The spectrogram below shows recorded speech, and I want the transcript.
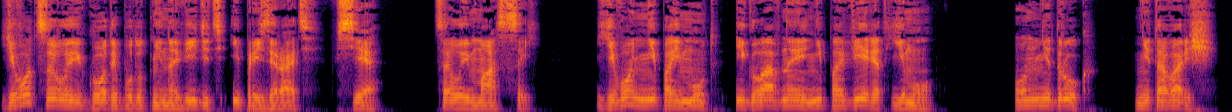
Его целые годы будут ненавидеть и презирать все, целой массой. Его не поймут и, главное, не поверят ему. Он не друг, не товарищ.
